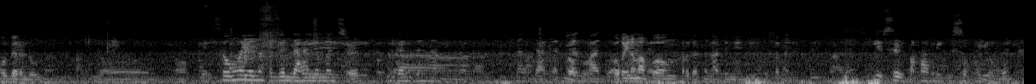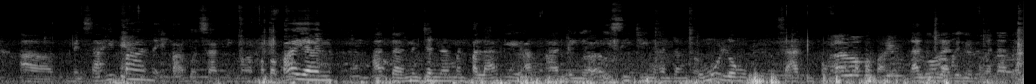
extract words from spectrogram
overload. Yun. Okay. So ngayon ang kagandahan naman sir, ang ganda ng, ng dagat. Kalmado. Okay naman po ang karagatan natin ngayon dito sa ngayon. Sige sir, baka may gusto kayong ah, mensahe pa na ipaabot sa ating mga kababayan at uh, nandyan naman palagi ang ating uh, ECG na handang tumulong sa ating pong mga kababayan, lalo-lalo yung mga natin.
